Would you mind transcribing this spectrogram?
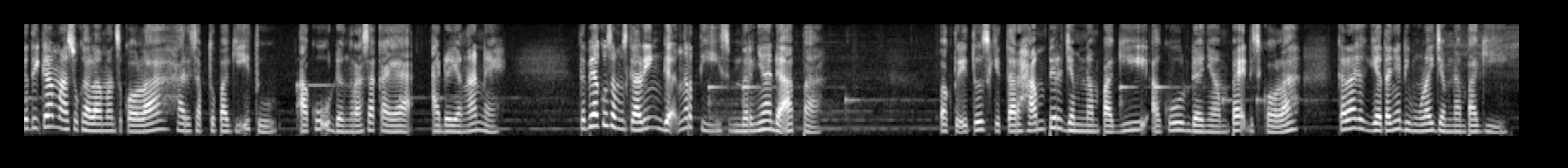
Ketika masuk halaman sekolah hari Sabtu pagi itu, aku udah ngerasa kayak ada yang aneh. Tapi aku sama sekali nggak ngerti sebenarnya ada apa. waktu itu sekitar hampir jam 6 pagi aku udah nyampe di sekolah karena kegiatannya dimulai jam 6 pagi.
